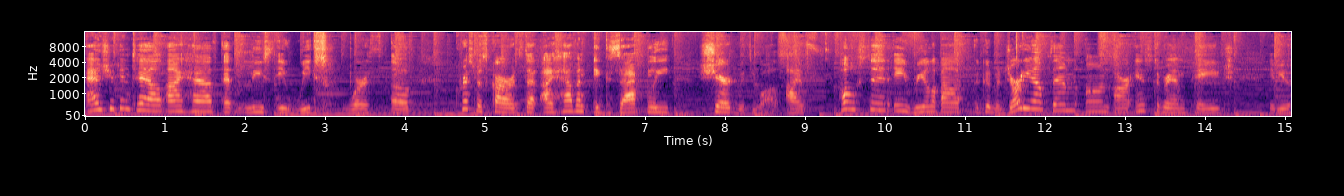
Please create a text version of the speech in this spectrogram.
As you can tell, I have at least a week's worth of Christmas cards that I haven't exactly shared with you all. I've posted a reel about a good majority of them on our Instagram page. If you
